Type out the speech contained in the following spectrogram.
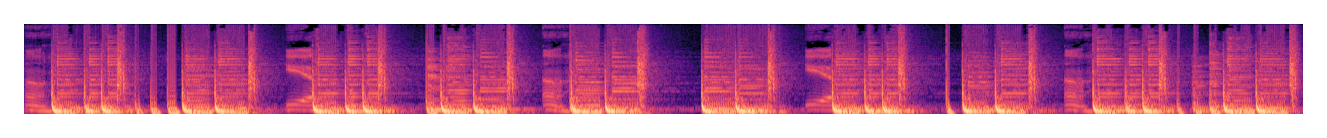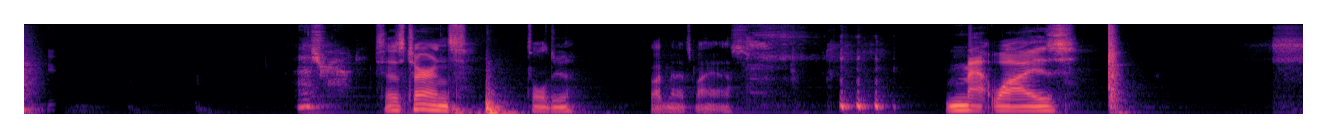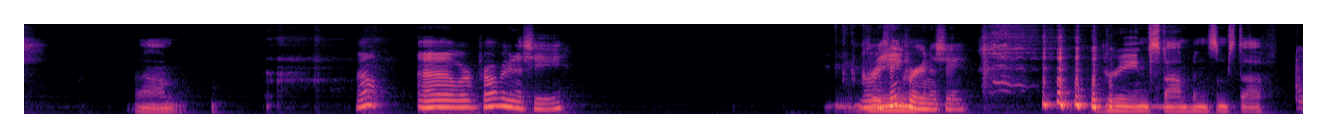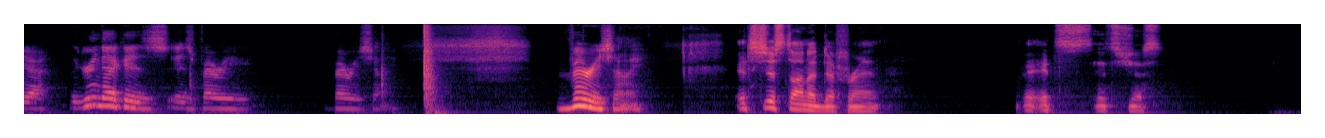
Uh. Yeah. Uh. Yeah. Uh. Last round. Says turns. Told you. Five minutes, my ass. Matt Wise. Um, Well, uh, we're probably gonna see. What do we think we're gonna see? green stomping some stuff. Yeah, the green deck is is very, very silly. Very silly. It's just on a different. It's it's just.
